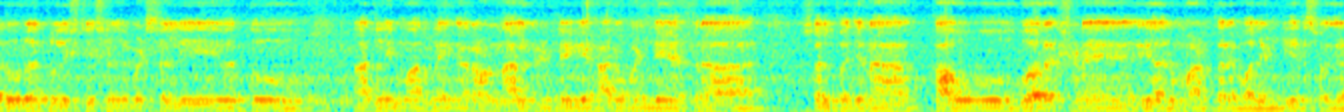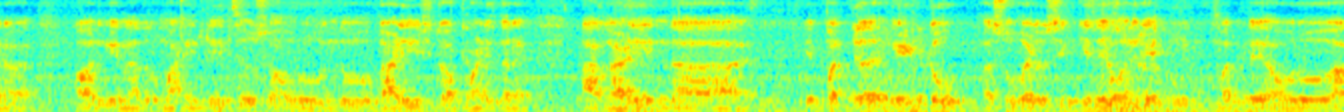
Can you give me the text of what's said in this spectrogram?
rural police station ಲಿಮಿಟ್ಸಲ್ಲಿ ಇವತ್ತು ಅರ್ಲಿ ಮಾರ್ನಿಂಗ್ ಅರೌಂಡ್ ನಾಲ್ಕು ಗಂಟೆಗೆ ಹಾರುಬಂಡಿ ಹತ್ರ ಸ್ವಲ್ಪ ಜನ ಕಾವು ಗೋರಕ್ಷಣೆ ಯಾರು ಮಾಡ್ತಾರೆ ವಾಲಂಟಿಯರ್ಸ್ ವಗೇರ, ಅವ್ರಿಗೆ ಏನಾದರೂ ಮಾಹಿತಿ ಇತ್ತು. ಸೊ ಅವರು ಒಂದು ಗಾಡಿ ಸ್ಟಾಪ್ ಮಾಡಿದ್ದಾರೆ. ಆ ಗಾಡಿಯಿಂದ ಇಪ್ಪತ್ತ ಎಂಟು ಹಸುಗಳು ಸಿಕ್ಕಿದೆ ಅವರಿಗೆ. ಮತ್ತು ಅವರು ಆ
